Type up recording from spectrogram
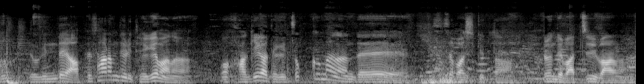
어, 여긴데 앞에 사람들이 되게 많아요. 어, 가게가 되게 조그만한데 진짜 맛있겠다. 그런데 맛집이 많아.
